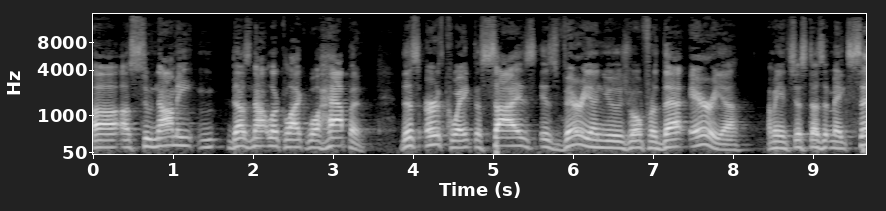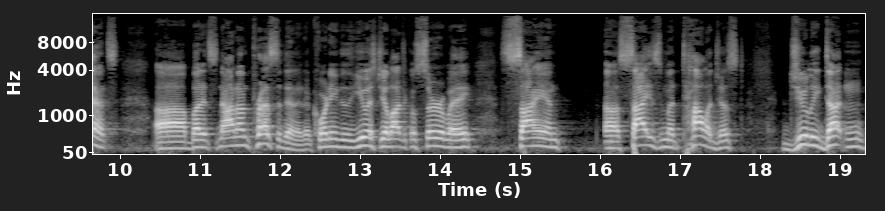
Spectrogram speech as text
uh, a tsunami does not look like will happen. This earthquake, the size is very unusual for that area. I mean, it just doesn't make sense. Uh, but it's not unprecedented. According to the U.S. Geological Survey, uh, seismologist Julie Dutton,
